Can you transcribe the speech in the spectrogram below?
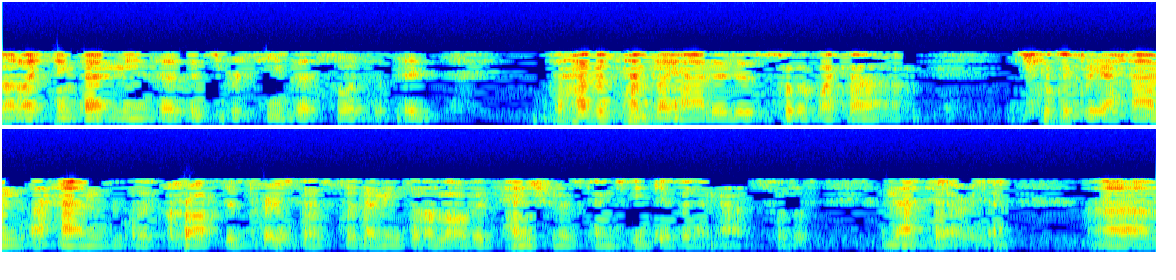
but I think that means that it's received as sort of it, to have a template added is sort of like a typically a hand a hand crafted process. So that means that a lot of attention is going to be given in that sort of in that area. Um,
